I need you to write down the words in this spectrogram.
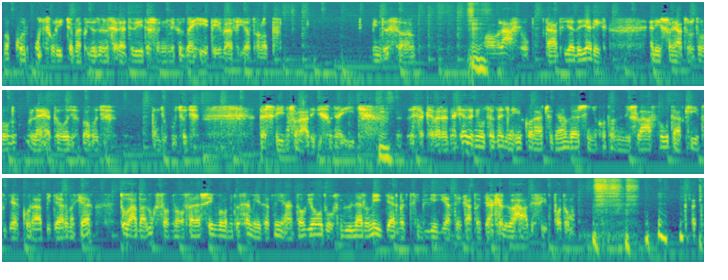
akkor úgy szólítja meg, hogy az ön szerető édesanyja miközben 7 évvel fiatalabb. Mindössze a hm. a László. Tehát ugye ez egy elég, elég sajátos dolog lehet, ahogy, ahogy mondjuk úgy, hogy Veszlény családi viszonya így hm. összekeverednek. 1847 karácsonyán Versényi Katalin és László, tehát két ugye korábbi gyermeke, továbbá Luxanna a feleség, valamint a személyzet néhány tagja, Adolf Müller a négy gyermek című végjátékát adják elő a házi színpadon. tehát,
